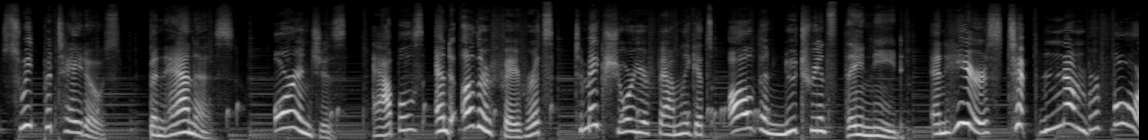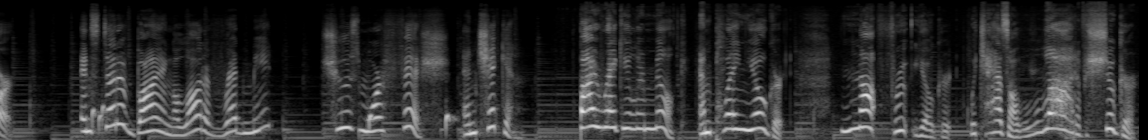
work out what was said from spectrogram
sweet potatoes, bananas, oranges, apples, and other favorites to make sure your family gets all the nutrients they need. And here's tip number four instead of buying a lot of red meat, choose more fish and chicken. Buy regular milk and plain yogurt, not fruit yogurt, which has a lot of sugar.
